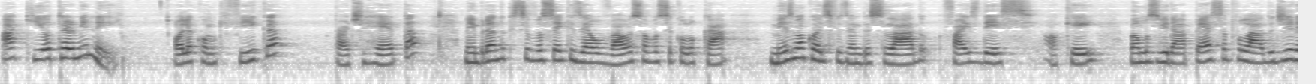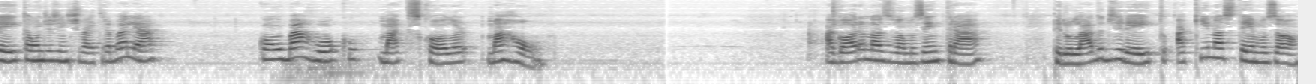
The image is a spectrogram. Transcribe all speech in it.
Aqui eu terminei. Olha como que fica, parte reta. Lembrando que se você quiser oval, é só você colocar, mesma coisa fazendo desse lado, faz desse, ok? Vamos virar a peça pro lado direito, onde a gente vai trabalhar com o Barroco Max Color marrom. Agora, nós vamos entrar pelo lado direito. Aqui nós temos, ó,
